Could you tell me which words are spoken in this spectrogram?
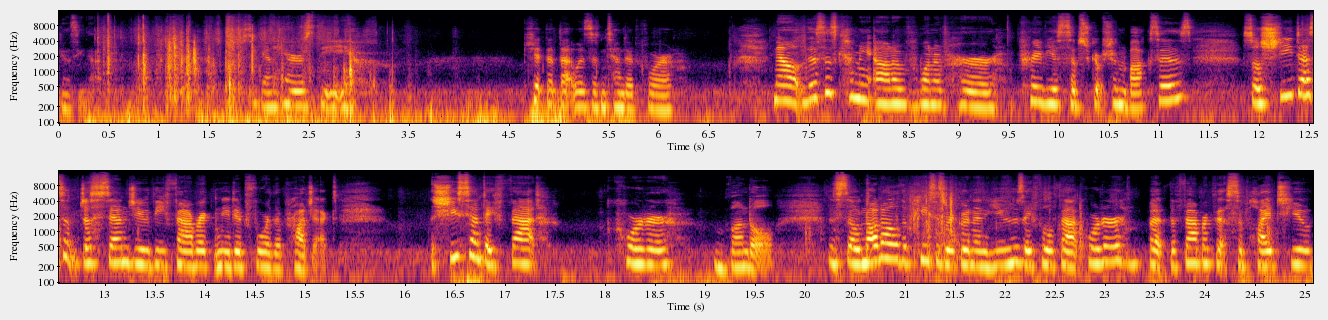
can see again, here's the kit that that was intended for. Now, this is coming out of one of her previous subscription boxes. So she doesn't just send you the fabric needed for the project. She sent a fat quarter bundle. And so not all the pieces are going to use a full fat quarter, but the fabric that's supplied to you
